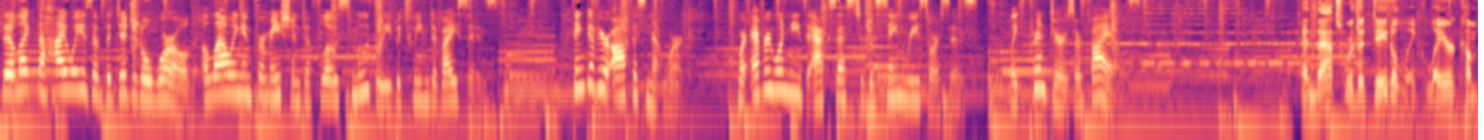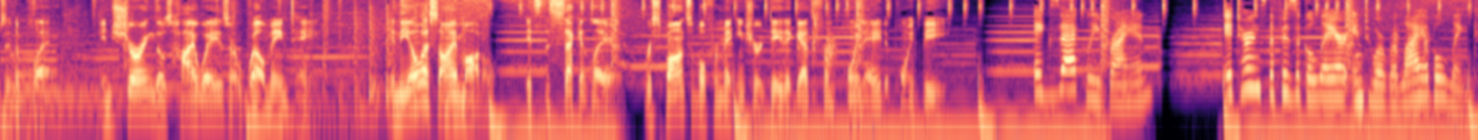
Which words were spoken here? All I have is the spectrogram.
They're like the highways of the digital world, allowing information to flow smoothly between devices. Think of your office network, where everyone needs access to the same resources, like printers or files. And that's where the data link layer comes into play, ensuring those highways are well maintained. In the OSI model, it's the second layer, responsible for making sure data gets from point A to point B. Exactly, Brian. It turns the physical layer into a reliable link,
